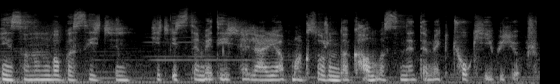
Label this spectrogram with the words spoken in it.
İnsanın babası için hiç istemediği şeyler yapmak zorunda kalması ne demek çok iyi biliyorum.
